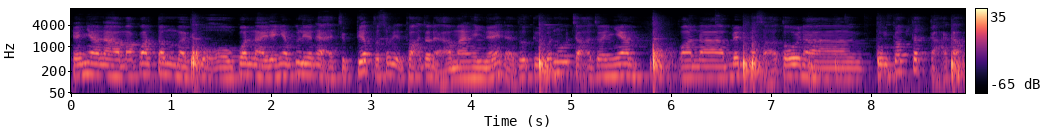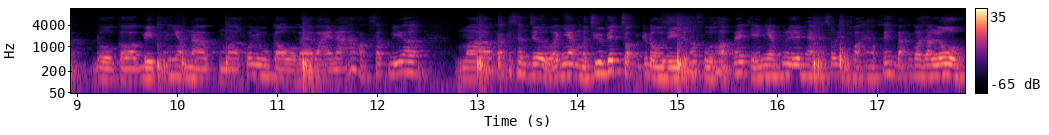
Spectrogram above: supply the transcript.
Thế anh em nào mà quan tâm về cái bộ quân này thì anh em cứ liên hệ trực tiếp vào số điện thoại tôi để ở màn hình đấy để tôi tư vấn hỗ trợ cho anh em. Còn à, bên cơ sở tôi là cung cấp tất cả các đồ cờ bạc bịp. Anh em nào mà có nhu cầu về bài ná hoặc sóc đĩa mà các cái sân chơi của anh em mà chưa biết chọn cái đồ gì cho nó phù hợp đấy thì anh em cứ liên hệ số điện thoại hoặc kết bạn qua zalo.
